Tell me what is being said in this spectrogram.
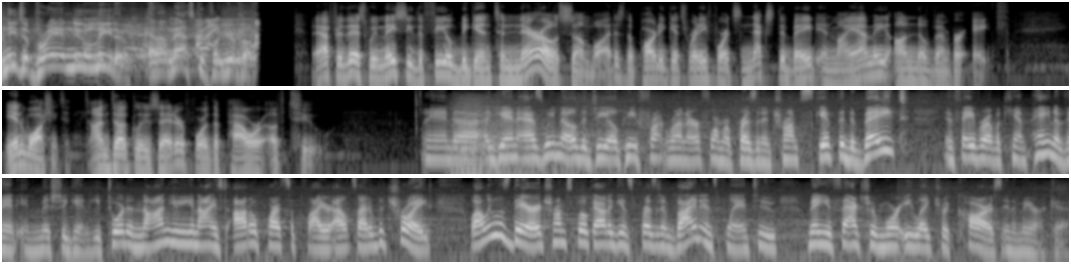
needs a brand new leader, and I'm asking for your vote. After this, we may see the field begin to narrow somewhat as the party gets ready for its next debate in Miami on November 8th. In Washington, I'm Doug Luzader for The Power of Two. And uh, again, as we know, the GOP frontrunner, former President Trump, skipped the debate in favor of a campaign event in Michigan. He toured a non unionized auto parts supplier outside of Detroit. While he was there, Trump spoke out against President Biden's plan to manufacture more electric cars in America.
